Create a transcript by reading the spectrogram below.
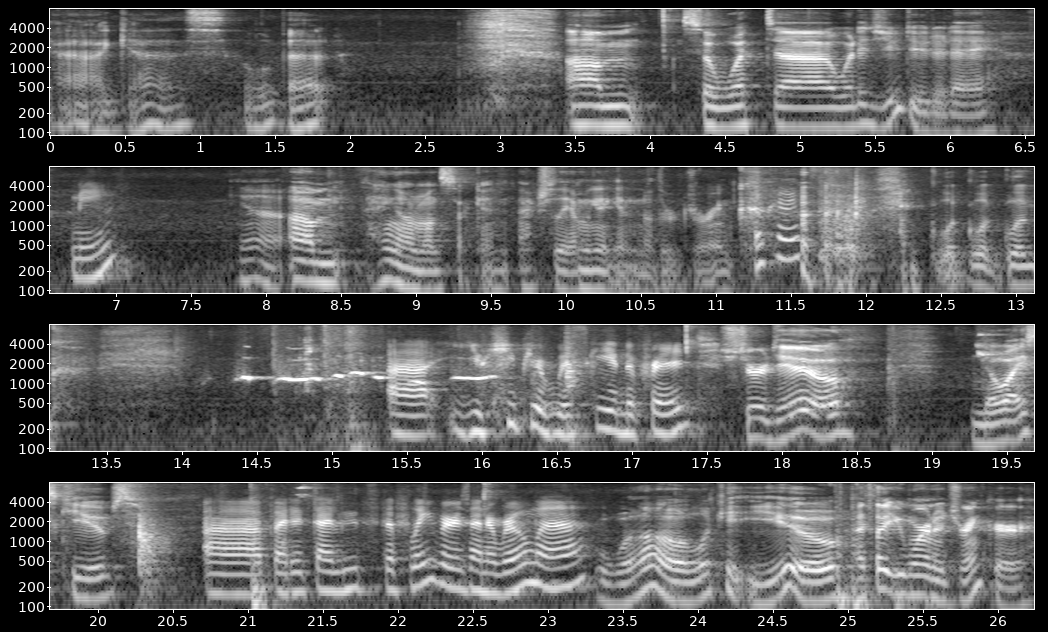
Yeah, I guess a little bit. Um. So what? Uh, what did you do today? Me? Yeah. Um. Hang on one second. Actually, I'm gonna get another drink. Okay. glug glug glug. Uh, you keep your whiskey in the fridge, Sure do. No ice cubes. uh, but it dilutes the flavors and aroma. Whoa! Look at you. I thought you weren't a drinker.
